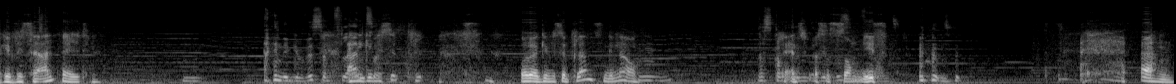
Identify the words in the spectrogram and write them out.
gewisse Anwälte. Eine gewisse Pflanze. Eine gewisse Pfl Oder gewisse Pflanzen, genau. Hm. Das kommt Plants vs. Zombies. Ähm,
